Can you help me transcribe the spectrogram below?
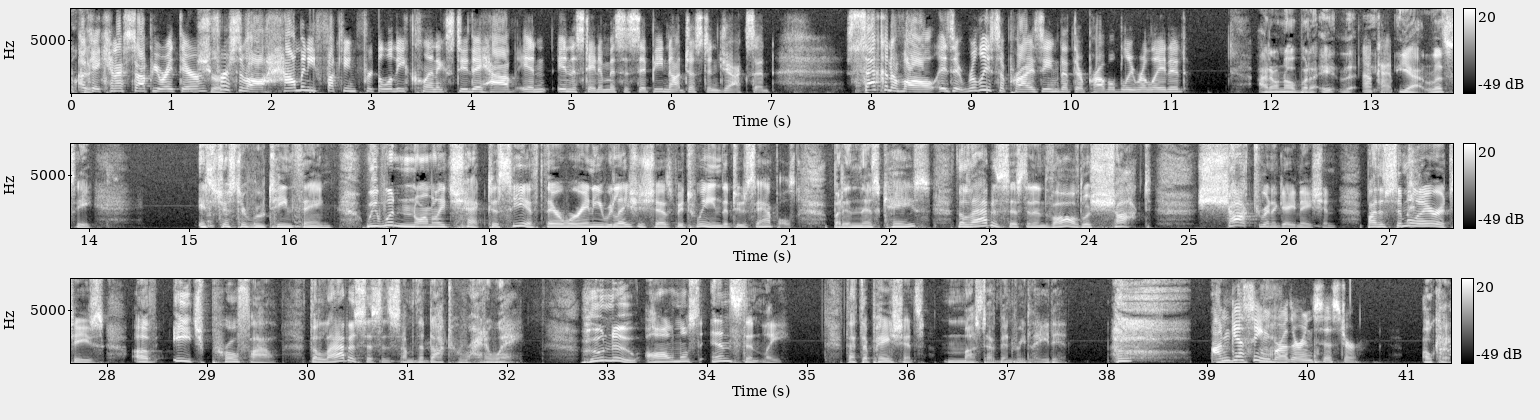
Okay. can I stop you right there? Sure. First of all, how many fucking fertility clinics do they have in in the state of Mississippi, not just in Jackson? Second of all, is it really surprising that they're probably related? I don't know, but it, Okay. yeah, let's see. It's just a routine thing. We wouldn't normally check to see if there were any relationships between the two samples. But in this case, the lab assistant involved was shocked, shocked, Renegade Nation, by the similarities of each profile. The lab assistant summoned the doctor right away, who knew almost instantly that the patients must have been related. I'm guessing brother and sister. Okay.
